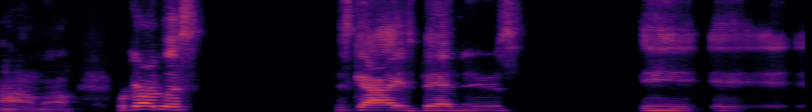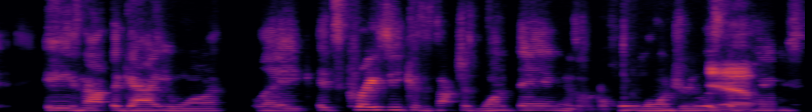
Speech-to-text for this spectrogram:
I don't know. Regardless, this guy is bad news. He, he- he's not the guy you want. Like it's crazy because it's not just one thing. There's like a whole laundry list Yeah. of things,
